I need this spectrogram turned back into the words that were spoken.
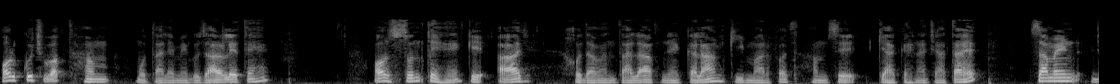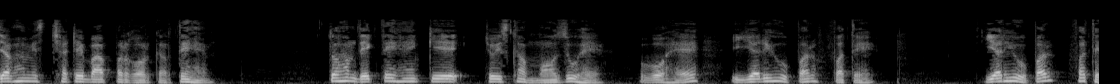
اور کچھ وقت ہم مطالعے میں گزار لیتے ہیں اور سنتے ہیں کہ آج خدا و تعالیٰ اپنے کلام کی مارفت ہم سے کیا کہنا چاہتا ہے۔ سامعین، جب ہم اس چھٹے باپ پر غور کرتے ہیں، تو ہم دیکھتے ہیں کہ جو اس کا موضوع ہے، وہ ہے یریہو پر فتح۔ یریہو پر فتح۔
